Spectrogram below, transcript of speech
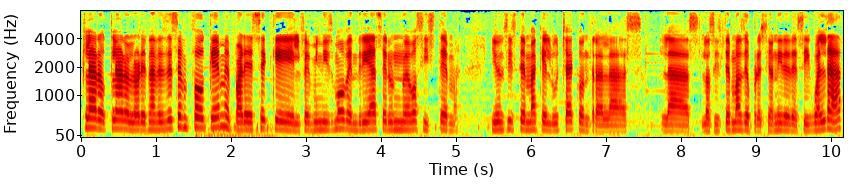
Claro, claro, Lorena, desde ese enfoque me parece que el feminismo vendría a ser un nuevo sistema y un sistema que lucha contra los sistemas de opresión y de desigualdad.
